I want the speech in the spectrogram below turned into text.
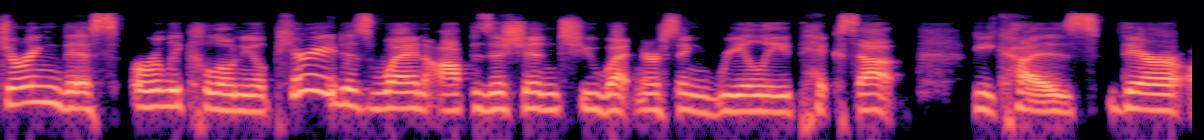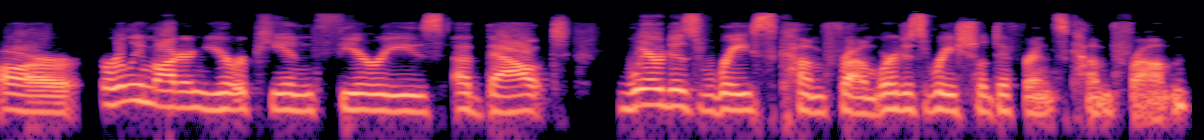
during this early colonial period is when opposition to wet nursing really picks up because there are early modern European theories about where does race come from? Where does racial difference come from?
